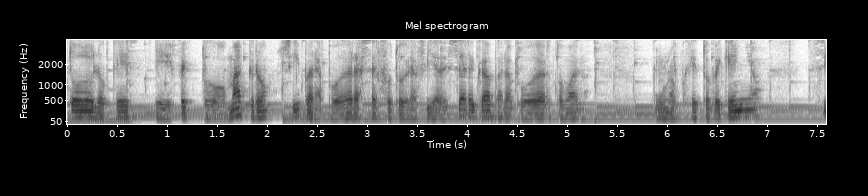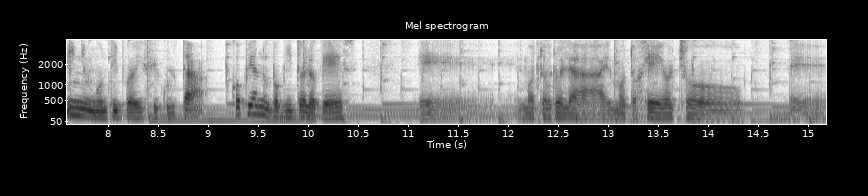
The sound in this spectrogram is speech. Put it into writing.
todo lo que es efecto macro, ¿sí? para poder hacer fotografía de cerca, para poder tomar un objeto pequeño sin ningún tipo de dificultad, copiando un poquito lo que es eh, el Motorola, el Moto G8 eh,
